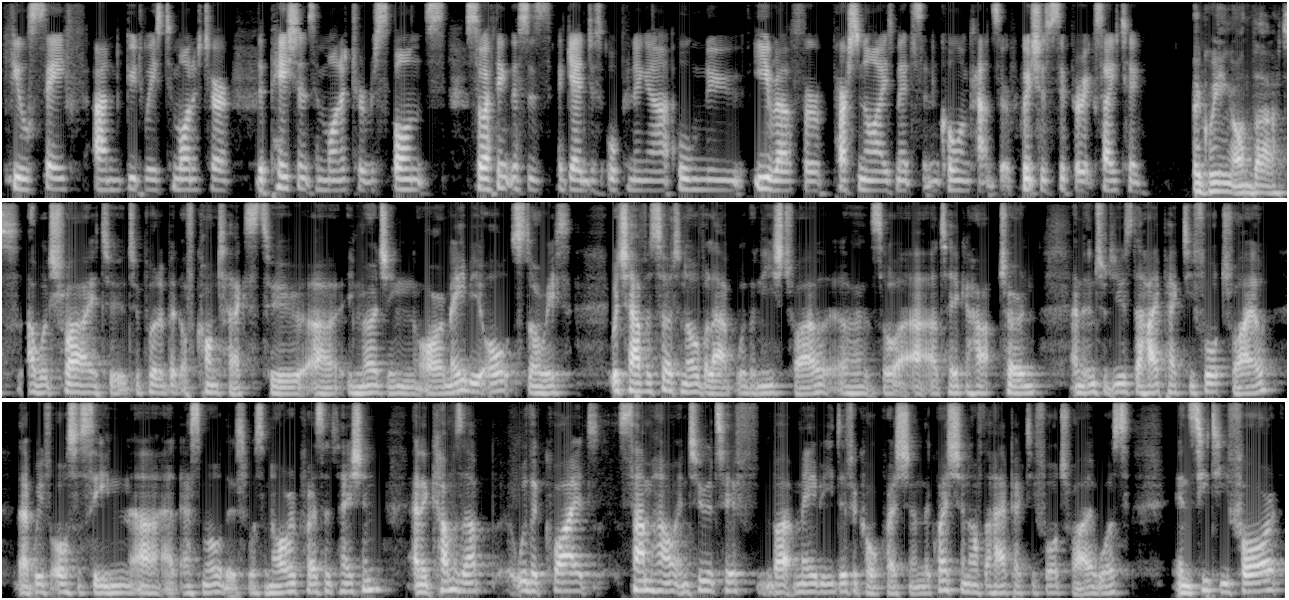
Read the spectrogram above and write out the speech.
feel safe and good ways to monitor the patients and monitor response. So I think this is again just opening a whole new era for personalized medicine in colon cancer, which is super exciting. Agreeing on that, I will try to to put a bit of context to uh, emerging or maybe old stories which have a certain overlap with a niche trial. Uh, so I, will take a hard turn and introduce the HIPEC T4 trial, that we've also seen uh, at ESMO. This was an oral presentation, and it comes up with a quite somehow intuitive but maybe difficult question. The question of the HIPEC T4 trial was in CT4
